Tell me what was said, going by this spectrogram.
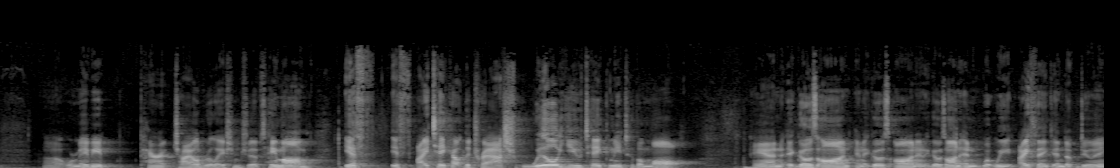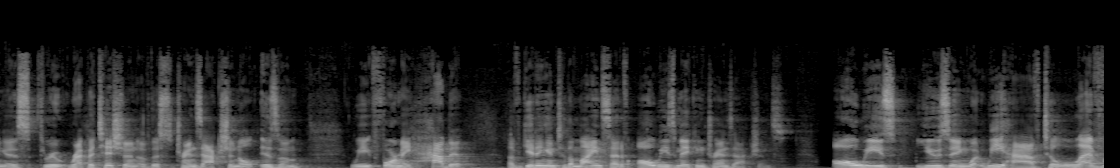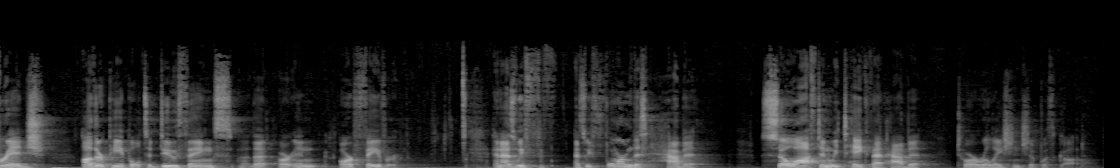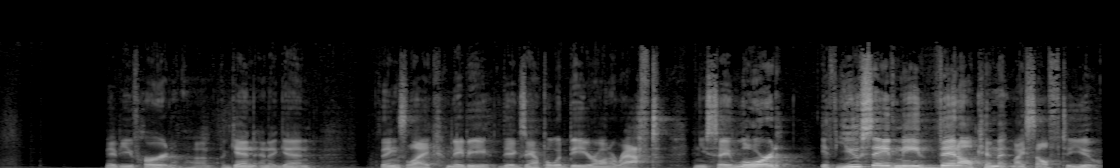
Uh, or maybe parent child relationships. Hey, mom, if, if I take out the trash, will you take me to the mall? And it goes on and it goes on and it goes on. And what we, I think, end up doing is through repetition of this transactionalism, we form a habit of getting into the mindset of always making transactions, always using what we have to leverage other people to do things that are in our favor. And as we, as we form this habit, so often we take that habit to our relationship with God. Maybe you've heard um, again and again things like maybe the example would be you're on a raft and you say, Lord, if you save me, then I'll commit myself to you.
